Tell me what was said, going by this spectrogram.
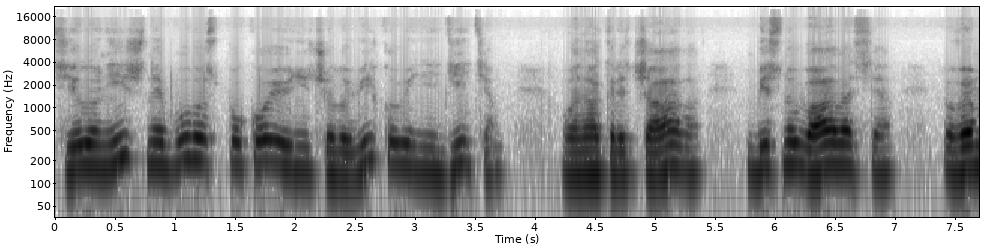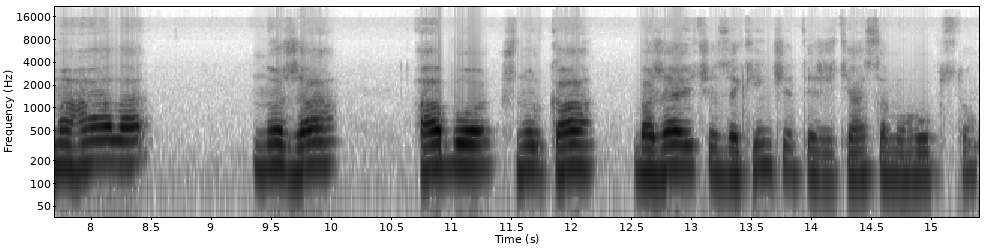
цілу ніч не було спокою ні чоловікові, ні дітям. Вона кричала, біснувалася, вимагала ножа або шнурка, бажаючи закінчити життя самогубством.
